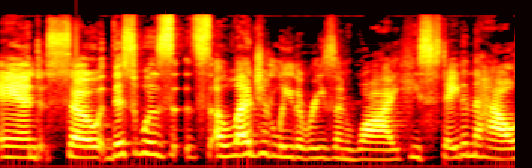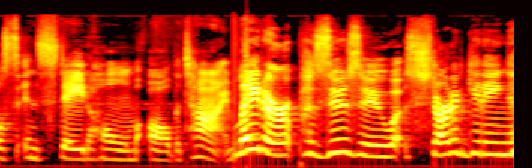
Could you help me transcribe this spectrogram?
And so this was allegedly the reason why he stayed in the house and stayed home all the time. Later, Pazuzu started getting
